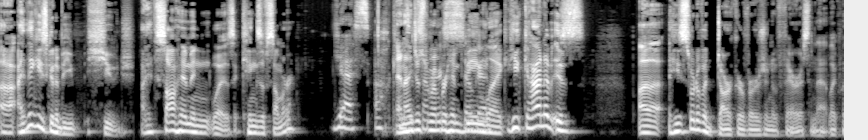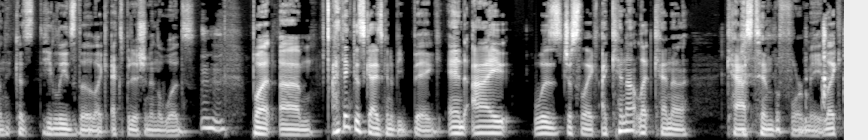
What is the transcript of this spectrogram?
Uh, I think he's going to be huge. I saw him in what is it, Kings of Summer, Yes. Oh, Kings and I just Summer remember him so being good. like, he kind of is. Uh, he's sort of a darker version of Ferris in that, like when because he, leads the like expedition in the woods. Mhm. But um, I think this guy's going to be big, and I was just like, I cannot let Kenna cast him before me. Like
